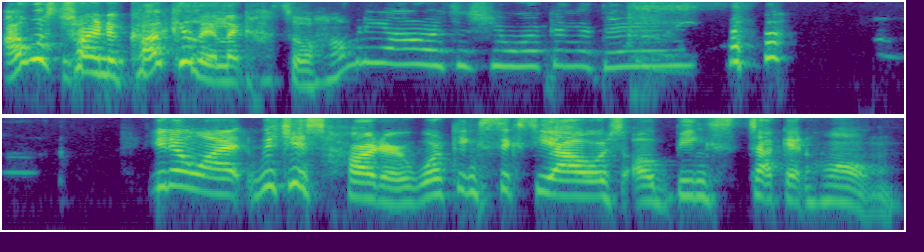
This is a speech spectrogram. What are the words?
I was trying to calculate, like, so how many hours does she work in a day? you know what? Which is harder, working 60 hours or being stuck at home?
